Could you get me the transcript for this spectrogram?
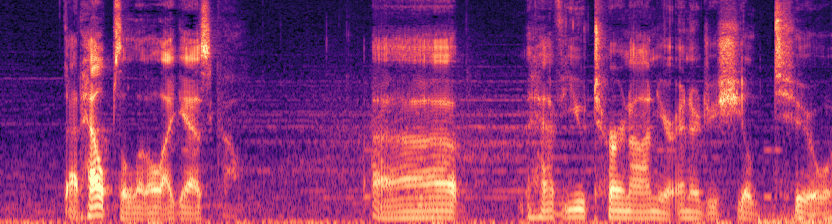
that helps a little, I guess. Uh, have you turn on your energy shield too.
